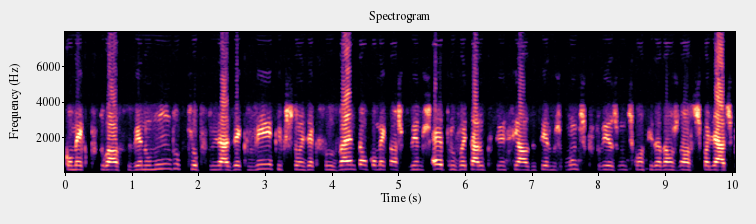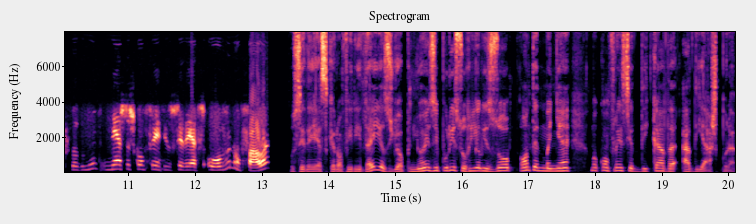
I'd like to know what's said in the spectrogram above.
como é que Portugal se vê no mundo, que oportunidades é que vê, que é que se levantam, como é que nós podemos aproveitar o potencial de termos muitos portugueses, muitos concidadãos nossos espalhados por todo o mundo. Nestas conferências o CDS ouve, não fala, o CDS quer ouvir ideias e opiniões e por isso realizou ontem de manhã uma conferência dedicada à diáspora.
